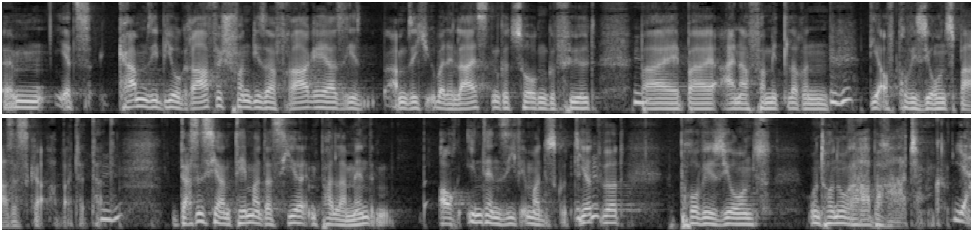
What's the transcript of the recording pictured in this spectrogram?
Ähm, jetzt kamen Sie biografisch von dieser Frage her, Sie haben sich über den Leisten gezogen gefühlt mhm. bei, bei einer Vermittlerin, mhm. die auf Provisionsbasis gearbeitet hat. Mhm. Das ist ja ein Thema, das hier im Parlament auch intensiv immer diskutiert mhm. wird. Provisions- und Honorarberatung. Ja.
